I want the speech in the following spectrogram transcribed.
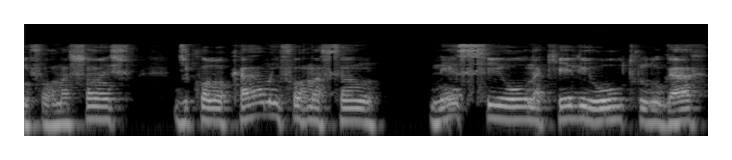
informações, de colocar uma informação nesse ou naquele outro lugar,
